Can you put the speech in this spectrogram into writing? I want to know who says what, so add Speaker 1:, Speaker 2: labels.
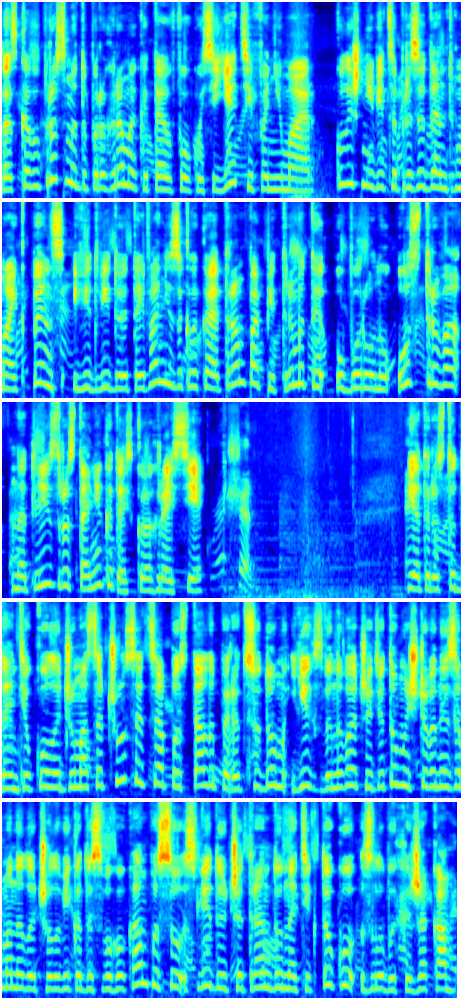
Speaker 1: Ласкаво просимо до програми Китай у фокусі. Я Тіфані Майер. Колишній віце-президент Майк Пенс відвідує Тайвань і закликає Трампа підтримати оборону острова на тлі зростання китайської агресії. П'ятеро студентів коледжу Масачусетса постали перед судом. Їх звинувачують у тому, що вони заманили чоловіка до свого кампусу, слідуючи тренду на Тіктоку злови хижака.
